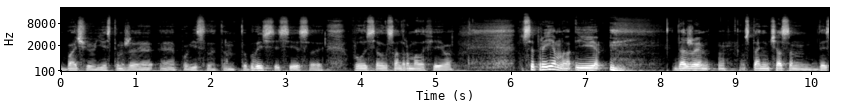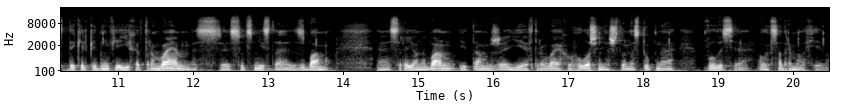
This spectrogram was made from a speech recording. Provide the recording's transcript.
Бачу, є там вже е, повісили там табличці ці з е, вулиці Олександра Малафєєва. Все приємно. І навіть останнім часом, десь декілька днів я їхав трамваєм з соцміста з БАМу, е, з району БАМ, і там вже є в трамваях оголошення, що наступна вулиця Олександра Малафєєва.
